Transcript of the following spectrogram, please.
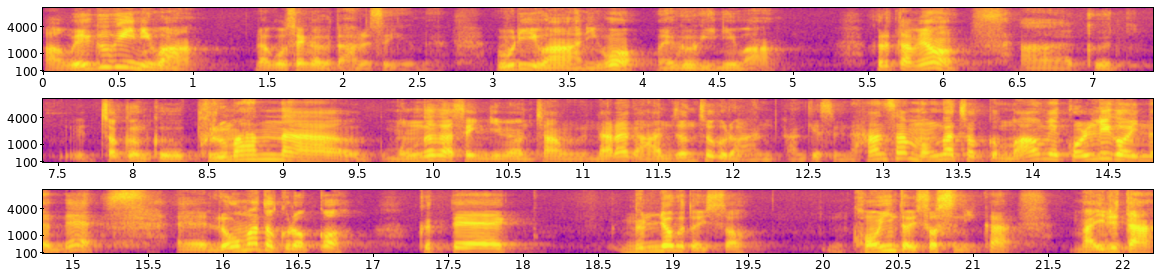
아, 외국인이 왕라고 생각을 할수 있는 우리 왕 아니고 외국인이 왕. 그렇다면 아, 그 조금 그 불만나 뭔가가 생기면 참 나라가 안전적으로 안, 않겠습니다. 항상 뭔가 조금 마음에 걸리고 있는데 에, 로마도 그렇고 그때 능력도 있어 거인도 있었으니까 막 일단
